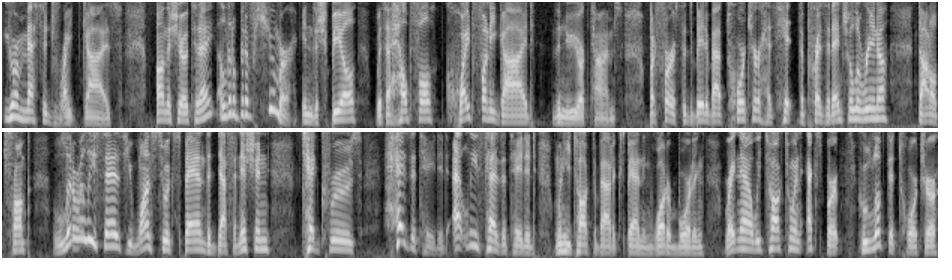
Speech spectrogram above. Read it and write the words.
your message right, guys. On the show today, a little bit of humor in the spiel with a helpful, quite funny guide the New York Times. But first, the debate about torture has hit the presidential arena. Donald Trump literally says he wants to expand the definition. Ted Cruz hesitated, at least hesitated, when he talked about expanding waterboarding. Right now, we talk to an expert who looked at torture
